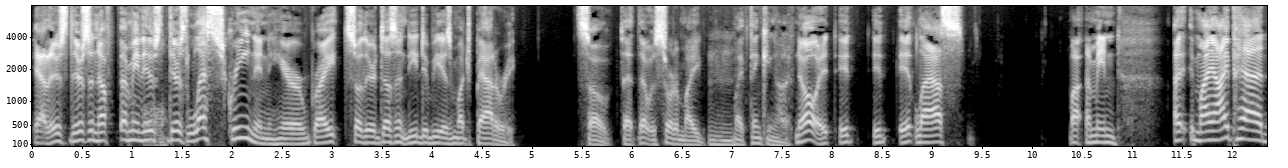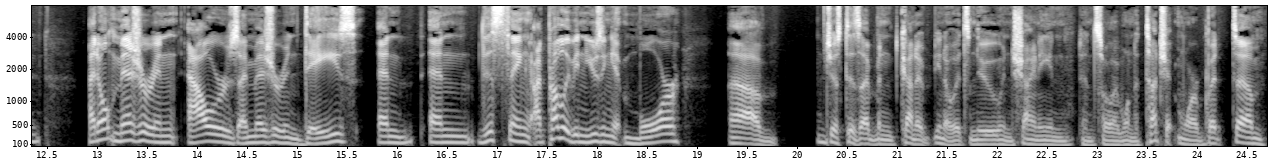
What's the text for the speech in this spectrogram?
Yeah. There's there's enough. I mean, there's there's less screen in here, right? So there doesn't need to be as much battery. So that that was sort of my mm-hmm. my thinking on it. No, it it it it lasts. I mean, I, my iPad. I don't measure in hours. I measure in days and and this thing I've probably been using it more uh, just as I've been kind of you know it's new and shiny and and so I want to touch it more but um,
